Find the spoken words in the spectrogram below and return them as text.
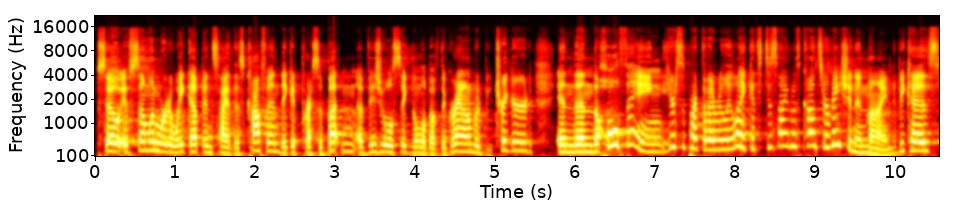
So if someone were to wake up inside this coffin they could press a button a visual signal above the ground would be triggered and then the whole thing here's the part that i really like it's designed with conservation in mind because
